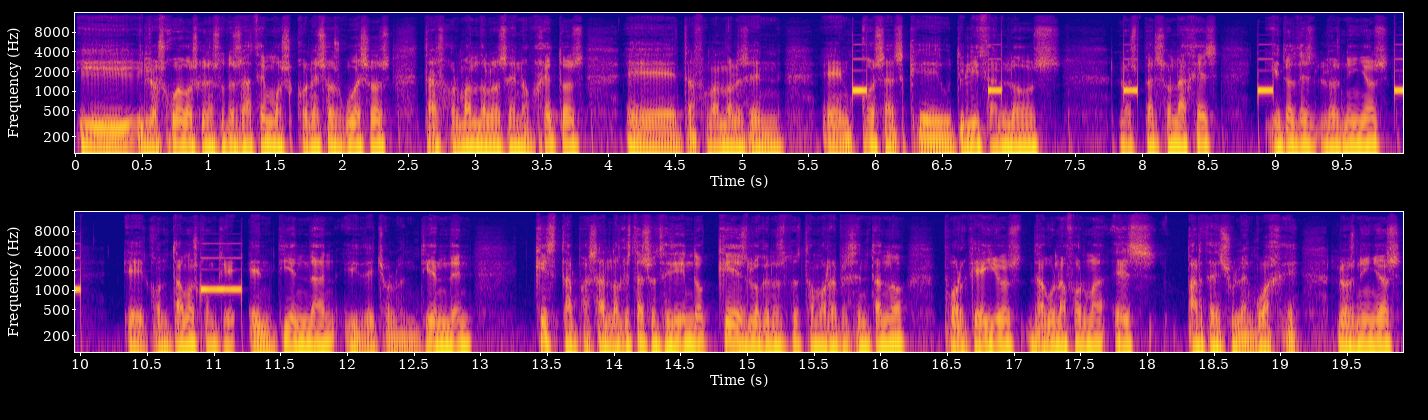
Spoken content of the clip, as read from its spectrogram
y, los juegos que nosotros hacemos con esos huesos, transformándolos en objetos, eh, transformándolos en, cosas que utilizan los, los personajes. Y entonces los niños eh, contamos con que entiendan, y de hecho lo entienden, qué está pasando, qué está sucediendo, qué es lo que nosotros estamos representando, porque ellos, de alguna forma, es parte de su lenguaje. Los niños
